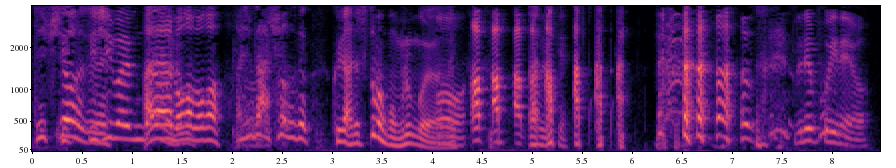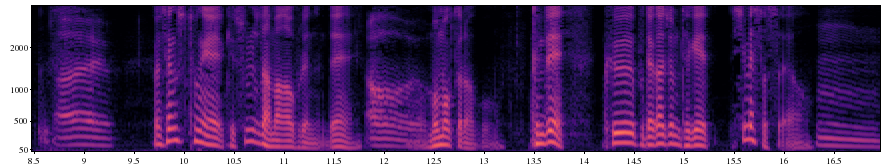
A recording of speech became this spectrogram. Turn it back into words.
드십시오. 드시, 드시 말입니다. 아, 아, 먹어 먹어. 아닙니다 추워. 그래 앉아서 또 막 먹는 거예요. 어, 앞, 앞, 앞, 앞, 이렇게. 앞앞앞 앞. 눈에 보이네요. 아유. 생수통에 이렇게 술도 담아가고 그랬는데 어. 못 먹더라고. 근데 그 부대가 좀 되게 심했었어요. 음.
